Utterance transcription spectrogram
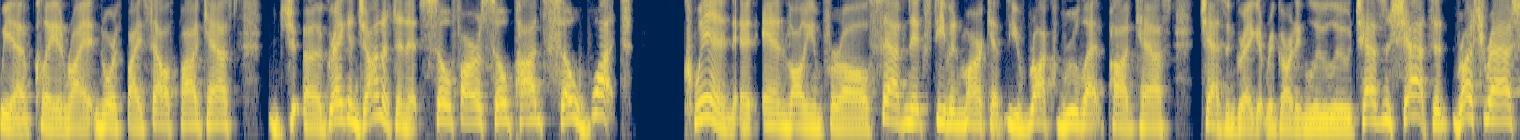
We have Clay and Riot North by South podcast, uh, Greg and Jonathan at So Far So Pod So What. Quinn at N Volume for All, Savnik, Stephen Mark at the Rock Roulette podcast, Chaz and Greg at Regarding Lulu, Chaz and Shatz at Rush Rash,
